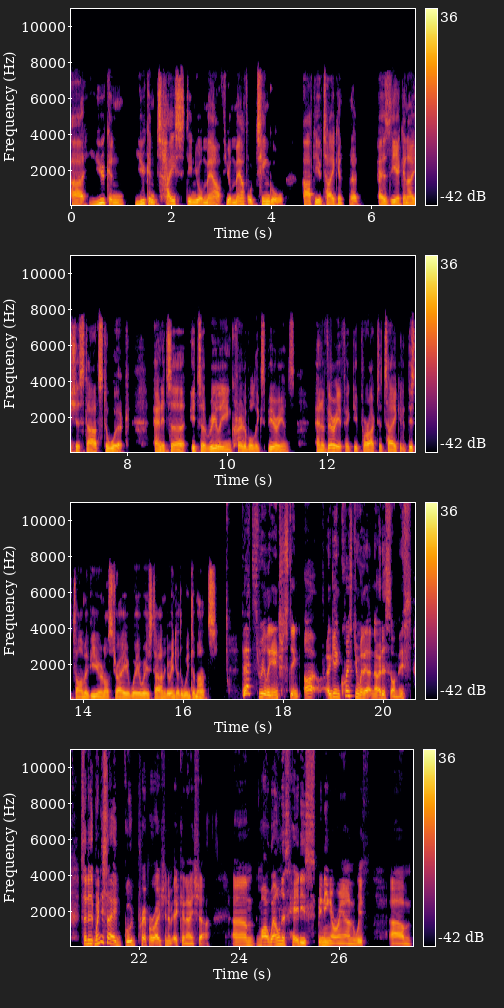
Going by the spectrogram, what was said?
uh, you can you can taste in your mouth. Your mouth will tingle after you've taken it as the echinacea starts to work, and it's a it's a really incredible experience and a very effective product to take at this time of year in Australia where we're starting to enter the winter months. That's really interesting. Uh, again, question without notice on this. So, does, when you say a good preparation of echinacea, um, my wellness head is spinning around with um,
